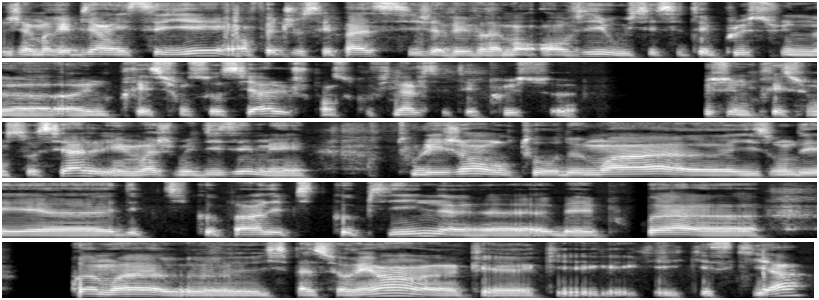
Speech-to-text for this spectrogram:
j'aimerais bien essayer. En fait je sais pas si j'avais vraiment envie ou si c'était plus une, euh, pression sociale. Je pense qu'au final c'était plus une pression sociale et moi je me disais mais tous les gens autour de moi ils ont des, des petits copains des petites copines ben pourquoi pourquoi moi il se passe rien qu'est-ce qu'il y a?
